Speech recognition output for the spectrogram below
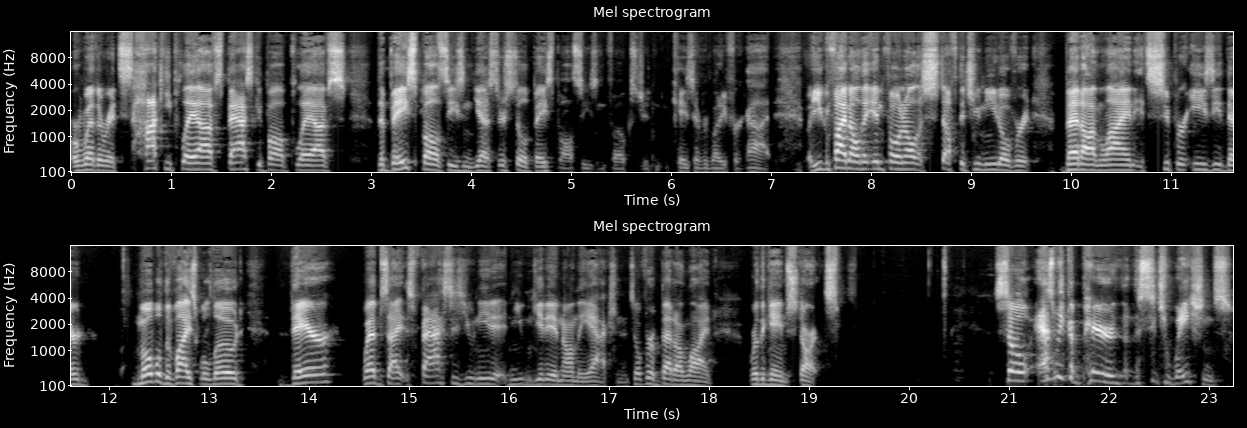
or whether it's hockey playoffs, basketball playoffs, the baseball season. Yes, there's still a baseball season, folks, just in case everybody forgot. But you can find all the info and all the stuff that you need over at Bet Online. It's super easy. Their mobile device will load their website as fast as you need it, and you can get in on the action. It's over at Bet Online where the game starts. So as we compare the, the, situations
